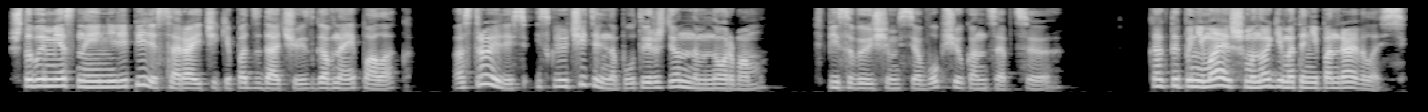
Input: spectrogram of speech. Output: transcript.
чтобы местные не лепили сарайчики под сдачу из говна и палок а строились исключительно по утвержденным нормам, вписывающимся в общую концепцию. Как ты понимаешь, многим это не понравилось.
